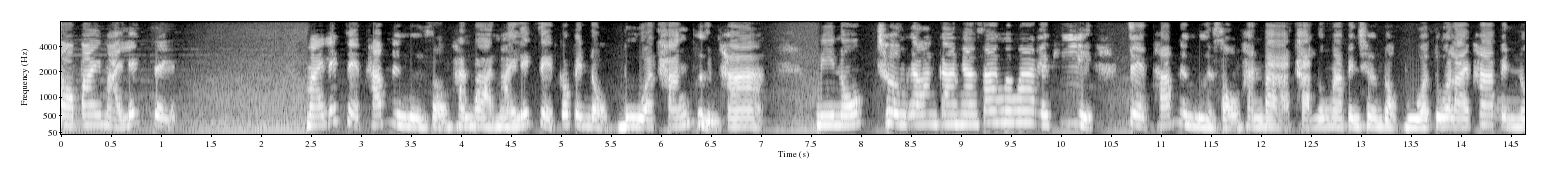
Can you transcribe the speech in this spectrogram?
ต่อไปหมายเลขเจ็ดหมายเลขเจ็ดทับหนึ่งหมื่นสองพันบาท หมายเลขเจ็ดก็เป็นดอกบัวทั้งผืนผ้า มีนกเชิงอลังการงานสร้างมากๆเลยพี่เจ็ดทับหนึ่งหมื่นสองพันบาท ถัดลงมาเป็นเชิงดอกบัว ตัวลายผ้าเป็นน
